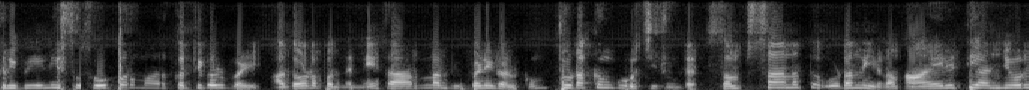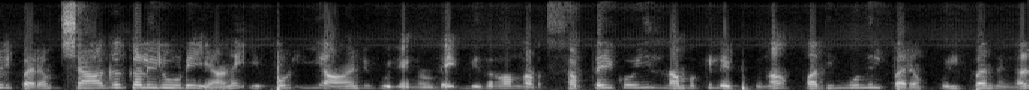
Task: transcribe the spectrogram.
ത്രിവേണി സൂപ്പർ മാർക്കറ്റുകൾ വഴി. അതോടൊപ്പം തന്നെ സഹകരണ വിപണികൾക്കും തുടക്കം കുറിച്ചിട്ടുണ്ട്. സംസ്ഥാനത്ത് ഉടനീളം ആയിരത്തി അഞ്ഞൂറിൽ പരം ശാഖകളിലൂടെയാണ് ഇപ്പോൾ ഈ ആനുകൂല്യങ്ങളുടെ വിതരണം നടത്തുന്നത്. സപ്ലൈകോയിൽ നമുക്ക് ലഭിക്കുന്ന പതിമൂന്നിൽ പരം ഉൽപ്പന്നങ്ങൾ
